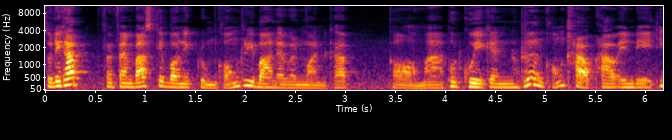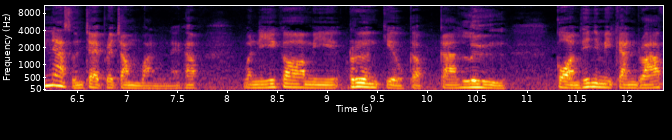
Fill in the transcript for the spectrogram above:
สวัสดีครับ แฟนๆบาสเกตบอลในกลุ่มของรีบาวในวันวันครับ ก็มาพูดคุยกันเรื่องของข่าวคราว NBA ที่น่าสนใจประจำวันนะครับ วันนี้ก็มีเรื่องเกี่ยวกับการลือ ก่อนที่จะมีการดราฟ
